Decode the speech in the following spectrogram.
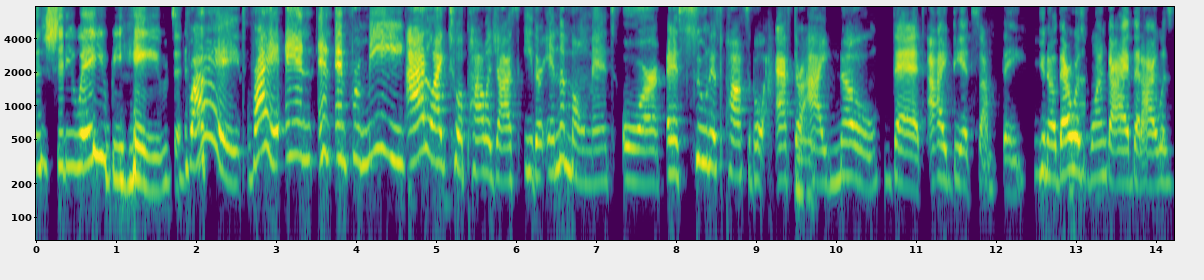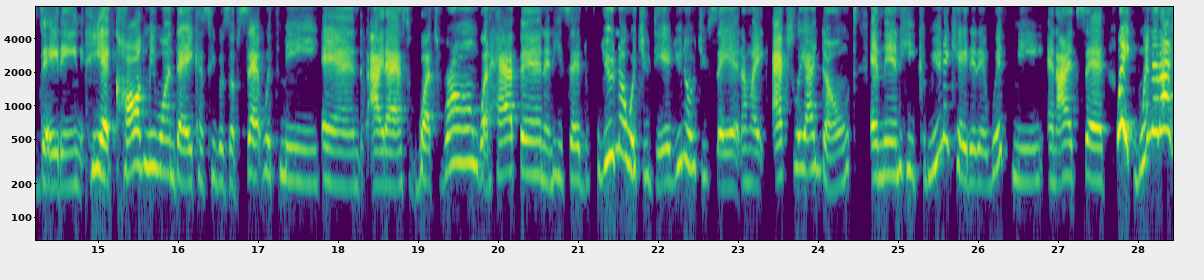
the shitty way you behaved. Right right. And and and for me i like to apologize either in the moment or as soon as possible after right. i know that i did something. You know there was one guy that i was dating. He had called me one day because he was upset with me and i'd asked what's wrong? What happened? And he said said, You know what you did. You know what you said. I'm like, Actually, I don't. And then he communicated it with me. And I had said, Wait, when did I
